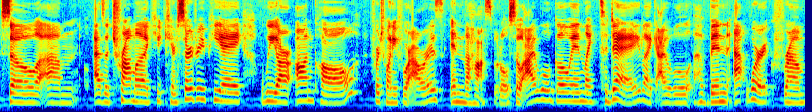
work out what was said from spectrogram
So um, as a trauma acute care surgery PA, we are on call for 24 hours in the hospital. So I will go in like today, like I will have been at work from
